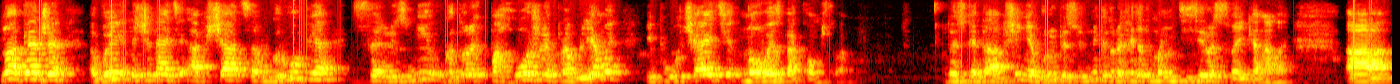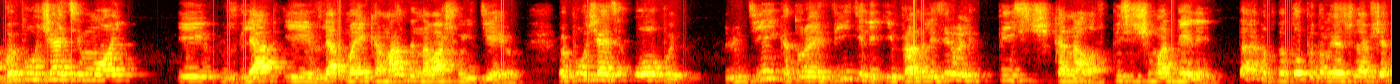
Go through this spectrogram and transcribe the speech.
Но опять же, вы начинаете общаться в группе с людьми, у которых похожие проблемы и получаете новое знакомство. То есть это общение в группе с людьми, которые хотят монетизировать свои каналы. А, вы получаете мой и взгляд, и взгляд моей команды на вашу идею. Вы получаете опыт людей, которые видели и проанализировали тысячи каналов, тысячи моделей. Да, вот этот опыт, он, я считаю, вообще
